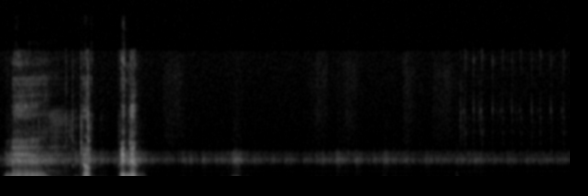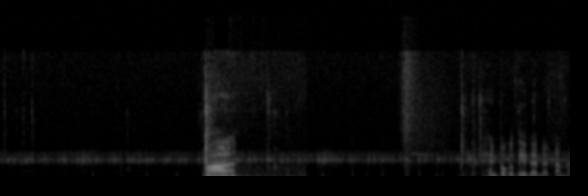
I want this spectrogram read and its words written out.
อันนี้จบปีหนึ่ง มาเห็นปกติเดินด้วยกันไหม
